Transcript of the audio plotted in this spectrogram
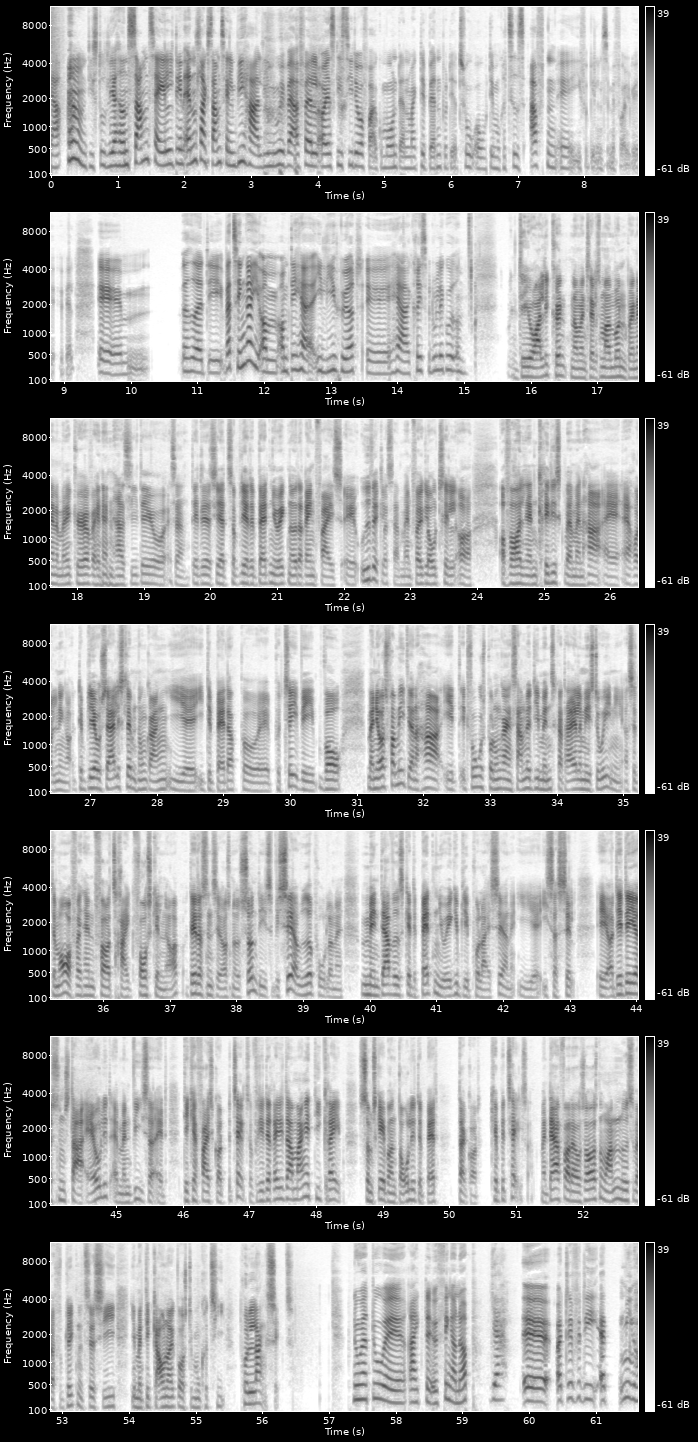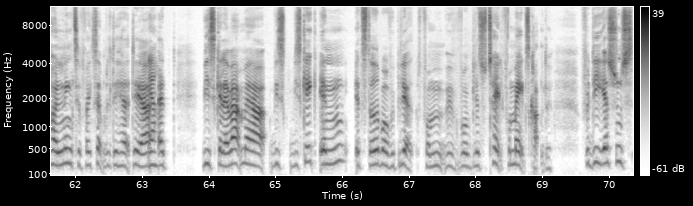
Ja, de stod lige og havde en samtale. Det er en anden slags samtale, end vi har lige nu i hvert fald. Og jeg skal lige sige, det var fra Godmorgen Danmark, debatten på DR2 og Demokratiets Aften øh, i forbindelse med folkevalg. Øh, hvad hedder det? Hvad tænker I om, om det her, I lige hørte øh, her? Chris, vil du lægge ud? Det er jo aldrig kønt, når man taler så meget munden på hinanden, at man ikke kan høre, hvad hinanden har at sige. Det er jo, altså, det er det, jeg siger, at så bliver debatten jo ikke noget, der rent faktisk øh, udvikler sig. Man får ikke lov til at, at forholde hinanden kritisk, hvad man har af, af holdninger. Det bliver jo særligt slemt nogle gange i, øh, i debatter på, øh, på tv, hvor man jo også fra medierne har et, et fokus på nogle gange at samle de mennesker, der er allermest uenige, og sætte dem over for hinanden for at trække forskellene op. Og det er der sådan set også noget sundt i, så vi ser yderpolerne, men derved skal debatten jo ikke blive polariserende i, øh, i sig selv. Øh, og det er det, jeg synes, der er ærgerligt, at man viser, at det kan faktisk godt betale sig. Fordi det er rigtigt, der er mange af de greb, som skaber en dårlig debat, der godt kan betale sig. Men derfor er der jo så også nogle andre nødt til at være forpligtende til at sige, jamen det gavner ikke vores demokrati på lang sigt. Nu har du øh, rækket øh, fingeren op. Ja, øh, og det er fordi, at min holdning til for eksempel det her, det er, ja. at vi skal lade være med at, vi, vi skal ikke ende et sted, hvor vi bliver, for, hvor vi bliver totalt formatskræmte. Fordi jeg synes,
